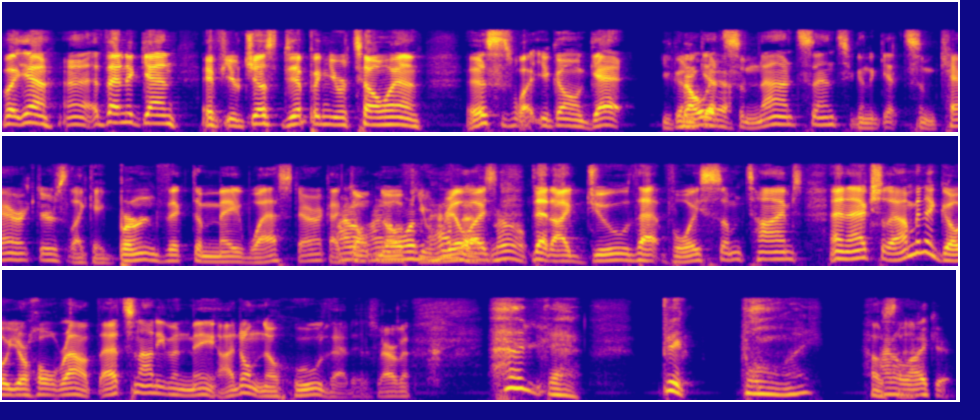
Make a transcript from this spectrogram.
But yeah, then again, if you're just dipping your toe in, this is what you're going to get. You're going to Oh, get yeah. some nonsense. You're going to get some characters like a burned victim, Mae West, Eric. I, I don't, don't- I know don't if you have that, realize no. that I do that voice sometimes. And actually, I'm going to go your whole route. That's not even me. I don't know who that is. Hello, big boy. How's I don't that? like it.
